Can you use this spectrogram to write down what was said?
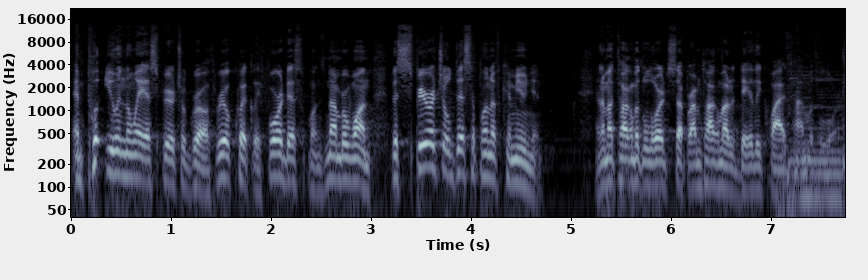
and put you in the way of spiritual growth. Real quickly, four disciplines. Number one, the spiritual discipline of communion. And I'm not talking about the Lord's Supper, I'm talking about a daily quiet time with the Lord.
